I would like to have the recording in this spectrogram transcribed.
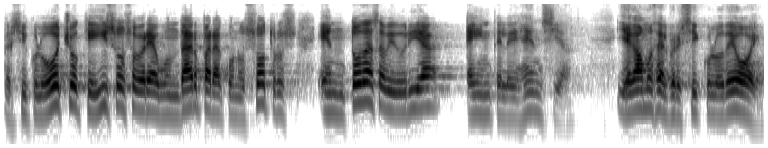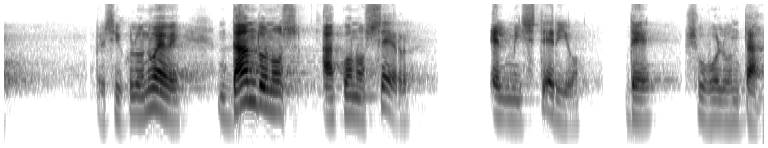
Versículo 8, que hizo sobreabundar para con nosotros en toda sabiduría e inteligencia. Llegamos al versículo de hoy, versículo 9, dándonos a conocer el misterio de su voluntad,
